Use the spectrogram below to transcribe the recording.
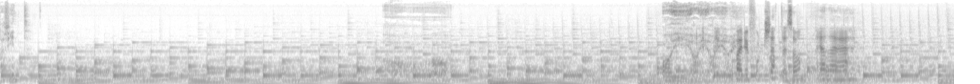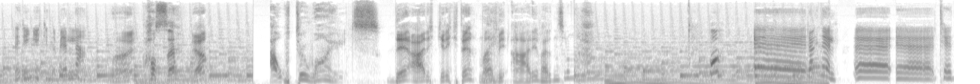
Dette er fint. Oi, oi, oi, oi. Bare fortsette sånn? Er det Det ringer ikke noe bjelle. Nei. Hasse. Ja. Outer Wilds. Det er ikke riktig, Nei. men vi er i verdensrommet. Å! Eh, Ragnhild. Eh, eh,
